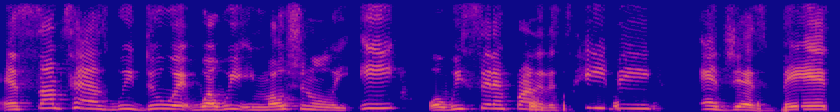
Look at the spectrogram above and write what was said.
And sometimes we do it where we emotionally eat or we sit in front of the TV and just veg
